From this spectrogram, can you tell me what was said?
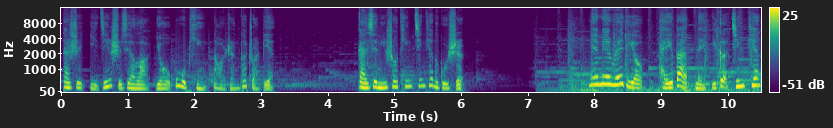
但是已经实现了由物品到人的转变。感谢您收听今天的故事。咩咩 Radio 陪伴每一个今天。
